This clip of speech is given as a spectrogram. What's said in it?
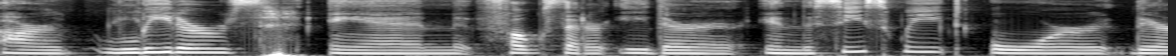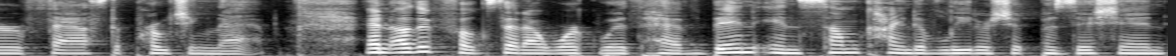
are leaders and folks that are either in the C suite or they're fast approaching that. And other folks that I work with have been in some kind of leadership position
